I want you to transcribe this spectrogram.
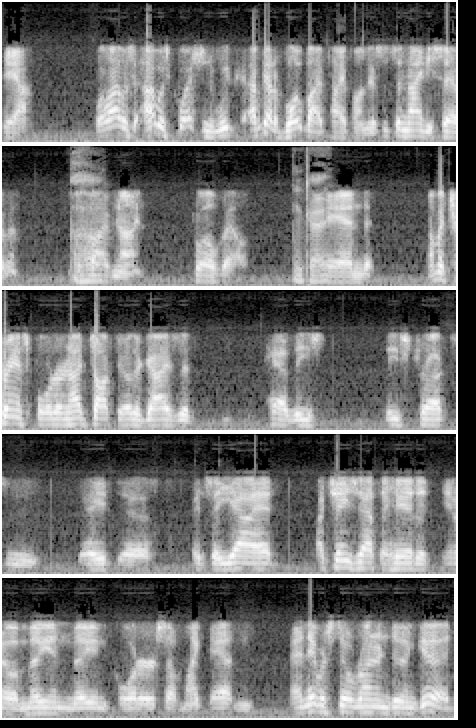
Yeah. Well, I was I was questioning. We I've got a blow by pipe on this. It's a '97, a Uh-huh. five nine, twelve valve, Okay. and I'm a transporter, and I'd talk to other guys that have these these trucks, and they'd uh, they'd say, "Yeah, I had I changed out the head at you know a million, million quarter or something like that," and and they were still running, doing good,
